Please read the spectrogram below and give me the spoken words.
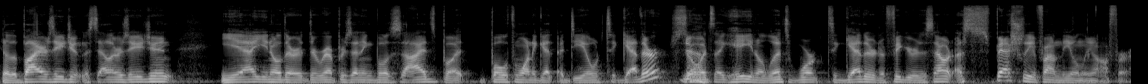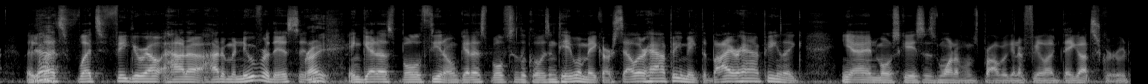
you know, the buyer's agent and the seller's agent. Yeah, you know, they're they're representing both sides, but both want to get a deal together. So Yeah. it's like, hey, you know, let's work together to figure this out. Especially if I'm the only offer. Like, Yeah. let's let's figure out how to how to maneuver this and Right. and get us both, you know, get us both to the closing table, make our seller happy, make the buyer happy. Like, yeah, in most cases, one of them's probably gonna feel like they got screwed.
